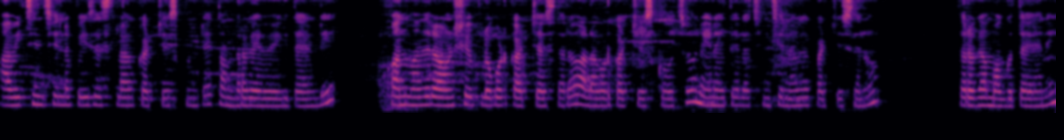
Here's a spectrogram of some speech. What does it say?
అవి చిన్న చిన్న పీసెస్ లాగా కట్ చేసుకుంటే తొందరగా వేగుతాయండి. కొంతమంది రౌండ్ షేప్లో కూడా కట్ చేస్తారు అలా కూడా కట్ చేసుకోవచ్చు. నేనైతే ఇలా చిన్న చిన్నగా కట్ చేశాను. త్వరగా మగ్గుతాయని.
